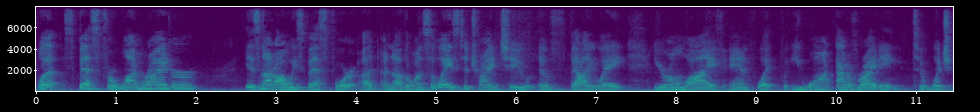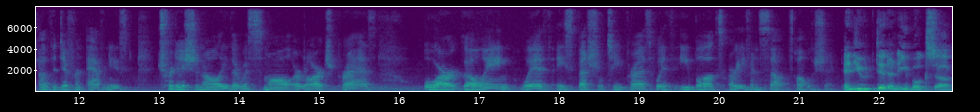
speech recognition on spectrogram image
what's best for one writer is not always best for a, another one. So ways to try to evaluate your own life and what, what you want out of writing to which of the different avenues traditional either with small or large press or going with a specialty press with ebooks or even self-publishing. And you did an ebooks uh,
